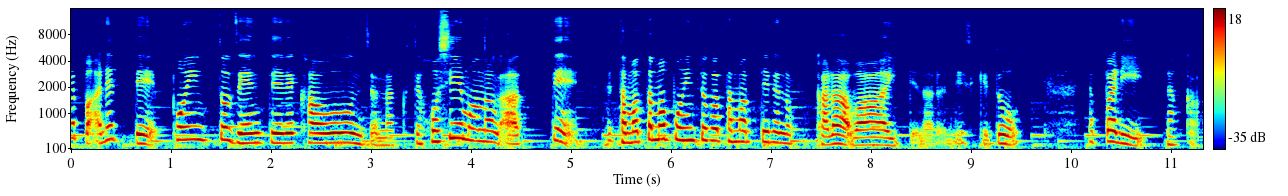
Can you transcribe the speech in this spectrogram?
やっぱあれってポイント前提で買うんじゃなくて欲しいものがあってでたまたまポイントが溜まってるのからわーいってなるんですけどやっぱりなんか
